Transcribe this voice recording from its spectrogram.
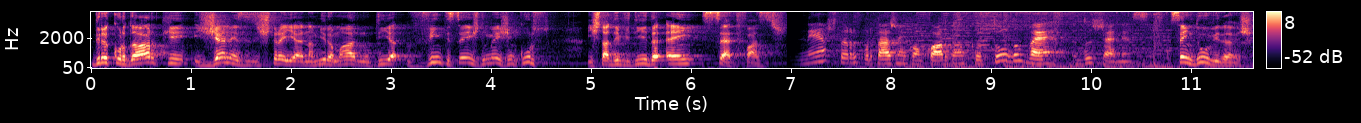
De recordar que Gênesis estreia na Miramar no dia 26 do mês em curso e está dividida em sete fases. Nesta reportagem concordam que tudo vem do Gênesis. Sem dúvidas,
